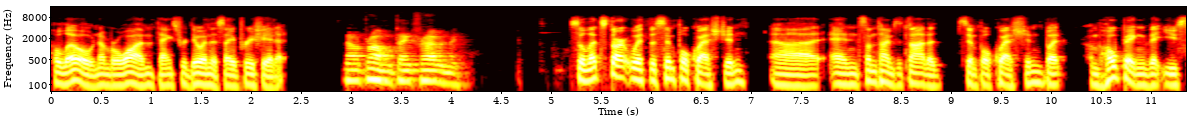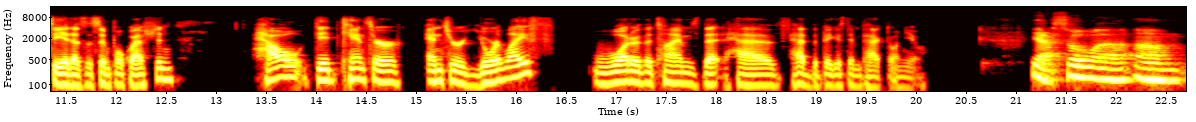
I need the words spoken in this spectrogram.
hello, number one. Thanks for doing this. I appreciate it. Not a problem. Thanks for having me. So, let's start with a simple question. Uh, and sometimes it's not a simple question, but I'm hoping that you see it as a simple question. How did cancer enter your life? What are the times that have had the biggest impact on you? Yeah. So, uh, um,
